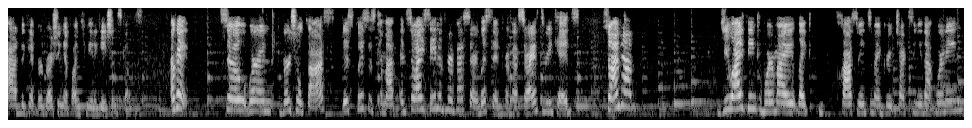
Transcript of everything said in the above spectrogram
advocate for brushing up on communication skills. Okay, so we're in virtual class. This quiz has come up, and so I say to the professor, "Listen, professor, I have three kids, so I'm not. Do I think were my like classmates in my group texting me that morning,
